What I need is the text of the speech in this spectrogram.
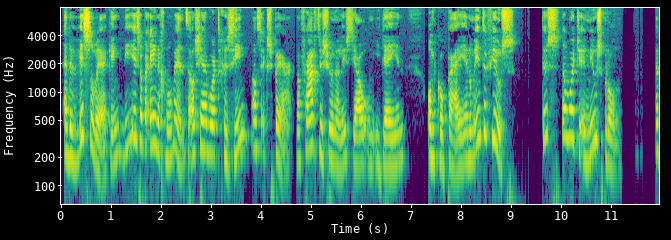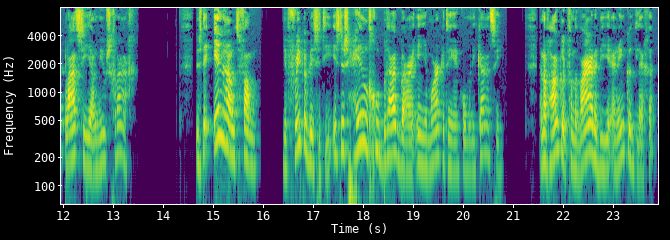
En de wisselwerking, die is op enig moment, als jij wordt gezien als expert, dan vraagt een journalist jou om ideeën, om kopieën en om interviews. Dus dan word je een nieuwsbron en plaatst hij jouw nieuws graag. Dus de inhoud van je free publicity is dus heel goed bruikbaar in je marketing en communicatie. En afhankelijk van de waarde die je erin kunt leggen,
